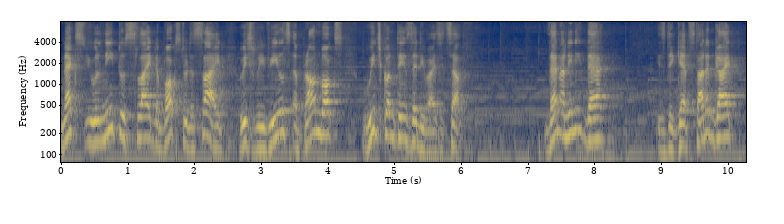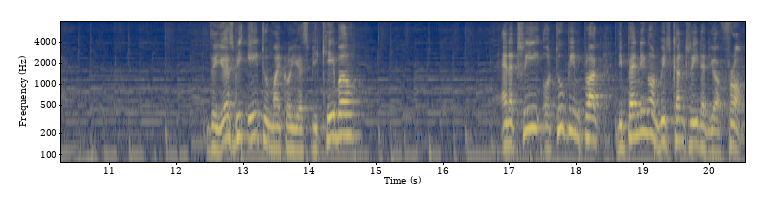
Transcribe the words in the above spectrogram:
Next, you will need to slide the box to the side which reveals a brown box which contains the device itself. Then underneath there is the get started guide, the USB A to micro USB cable, and a 3 or 2 pin plug depending on which country that you are from.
